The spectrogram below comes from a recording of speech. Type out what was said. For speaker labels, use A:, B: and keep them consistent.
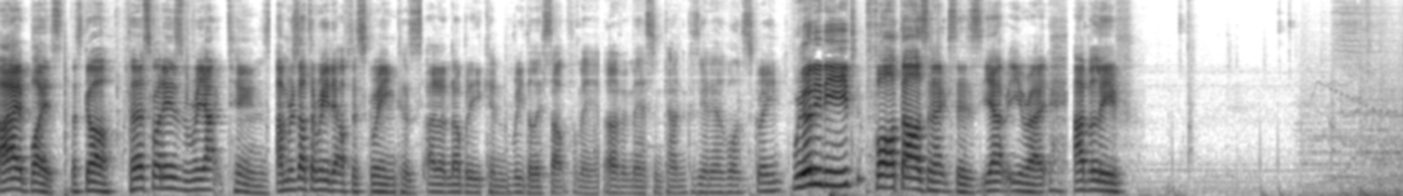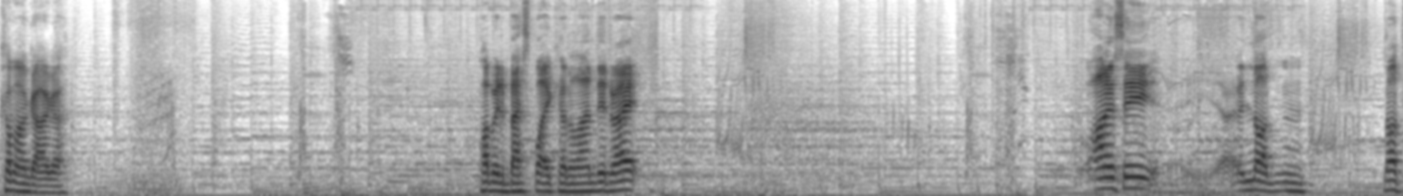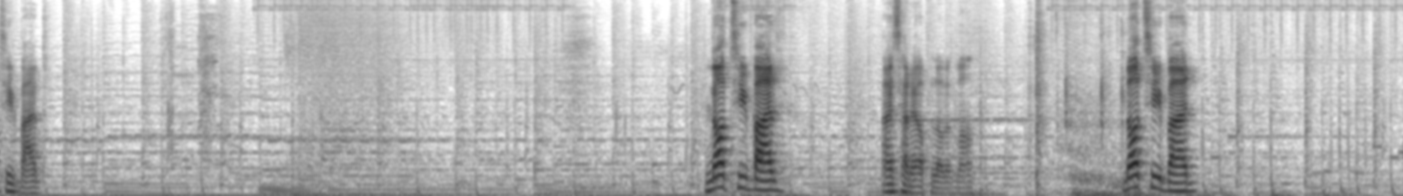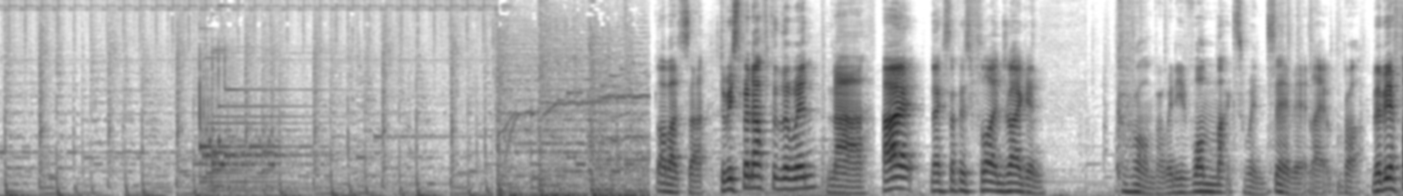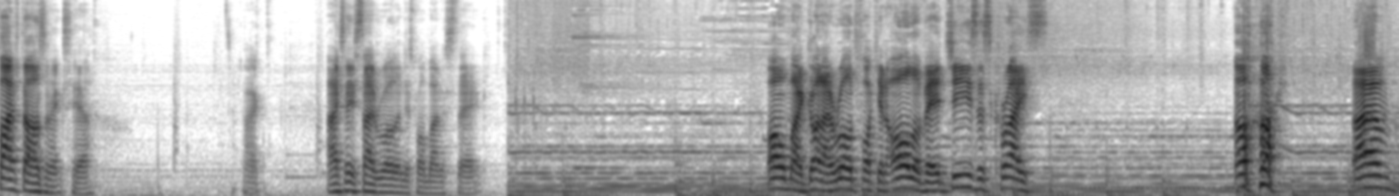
A: Alright, boys, let's go. First one is Reactoonz. I'm just have to read it off the screen because I don't nobody can read the list out for me. I don't think Mason can because he only has one screen. We only need 4,000 X's. Yep, you're right. I believe. Come on, Gaga. Probably the best play could have landed, right? Honestly, not, mm, not too bad. Not too bad. I just had it up a little bit more. Not too bad. Not bad, sir. Do we spin after the win? Nah. Alright, next up is Flying Dragon. Come on, bro. We need one max win. Save it, like, bro. Maybe a 5,000x here. Right. I actually started rolling this one by mistake. Oh my god, I rolled fucking all of it. Jesus Christ. Oh, um,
